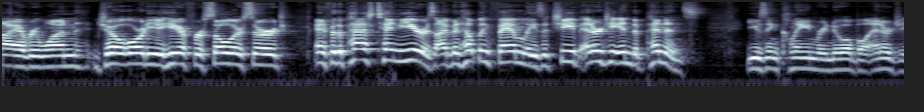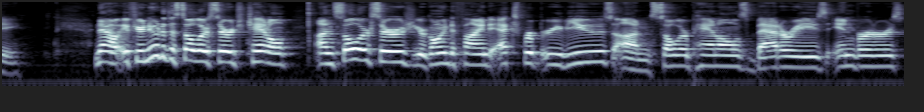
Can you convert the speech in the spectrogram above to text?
Hi everyone, Joe Ordia here for Solar Surge, and for the past 10 years I've been helping families achieve energy independence using clean renewable energy. Now, if you're new to the Solar Surge channel, on Solar Surge you're going to find expert reviews on solar panels, batteries, inverters,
